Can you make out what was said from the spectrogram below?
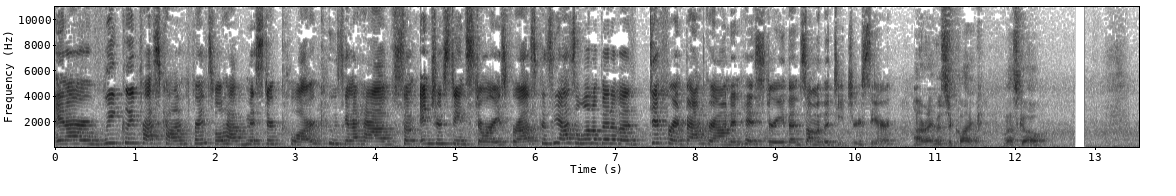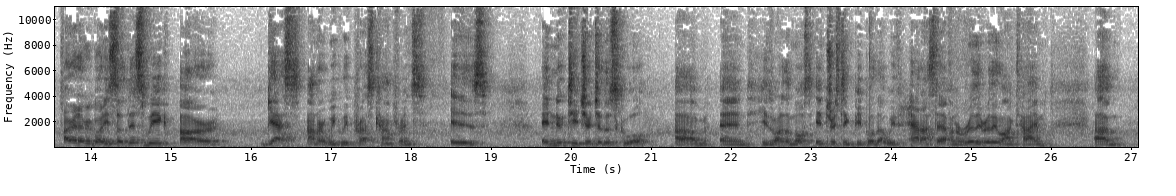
In our weekly press conference, we'll have Mr. Clark, who's going to have some interesting stories for us because he has a little bit of a different background in history than some of the teachers here. All right, Mr. Clark, let's go. All right, everybody. So this week, our guest on our weekly press conference is a new teacher to the school. Um, and he's one of the most interesting people that we've had on staff in a really, really long time. Um,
